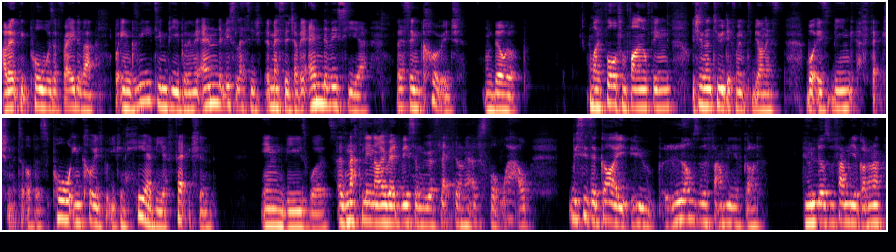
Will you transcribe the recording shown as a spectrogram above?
I don't think Paul was afraid of that. But in greeting people in the end of this message, at the end of this year, let's encourage and build up. My fourth and final thing, which isn't too different to be honest, but is being affectionate to others. Paul encouraged, but you can hear the affection in these words. As Natalie and I read this and we reflected on it, I just thought, wow, this is a guy who loves the family of God, who loves the family of God. And I,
